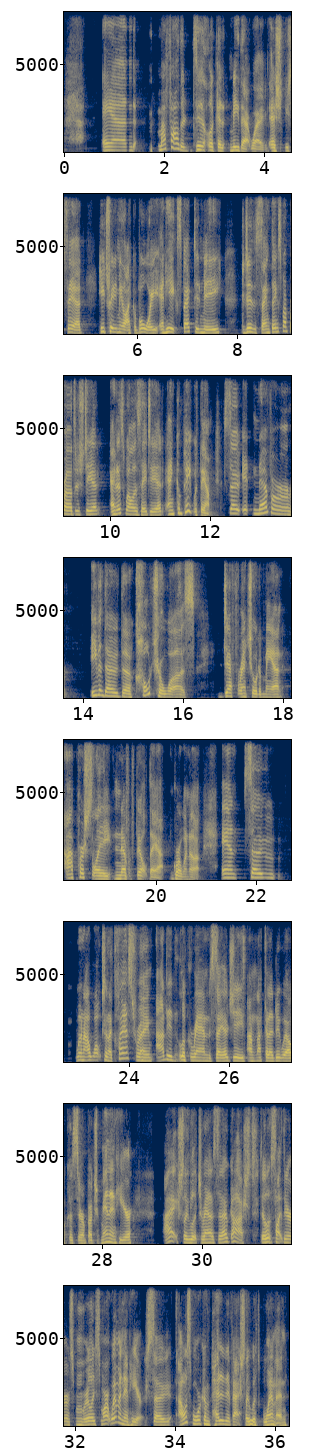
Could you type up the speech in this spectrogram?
and my father didn't look at me that way. As you said, he treated me like a boy, and he expected me to do the same things my brothers did, and as well as they did, and compete with them. So it never, even though the culture was deferential to men, I personally never felt that growing up. And so when I walked in a classroom, I didn't look around and say, oh, geez, I'm not going to do well because there are a bunch of men in here. I actually looked around and said, oh, gosh, it looks like there are some really smart women in here. So I was more competitive actually with women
